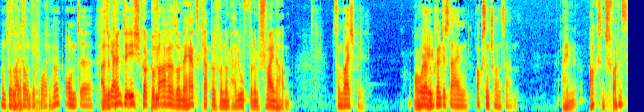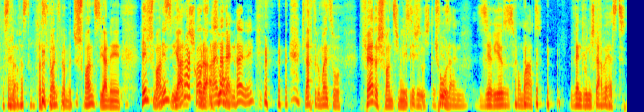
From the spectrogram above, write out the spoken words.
und so Sowas, weiter und so okay, fort. okay. Ne? Und äh, Also ja, könnte ich, Gott bewahre, so eine Herzklappe von einem Haluf, von einem Schwein haben. zum Beispiel. Okay. Oder du könntest einen Ochsenschwanz haben. Ein Ochsenschwanz? Was laberst du? Was meinst du damit? Schwanz? Ja, nee. Schwanz? hinten, Jarak? Schwanz. Oder, ach nein, so. nein, nein, hinten. Ich dachte, du meinst so Pferdeschwanzmäßig. Bitte dich, so das Chol. ist ein seriöses Format, wenn du nicht da wärst.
